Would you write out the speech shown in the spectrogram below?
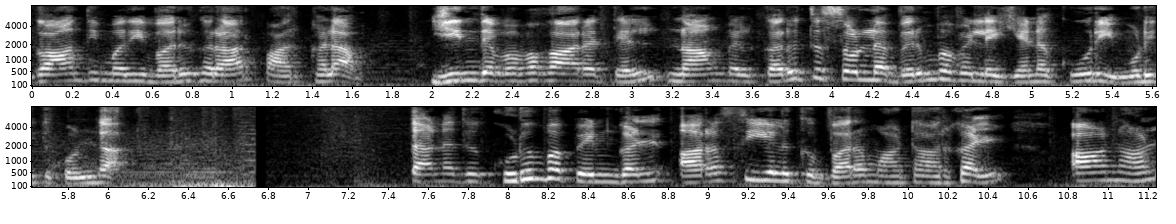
காந்திமதி வருகிறார் பார்க்கலாம். இந்த விவகாரத்தில் நாங்கள் கருத்து சொல்ல விரும்பவில்லை என கூறி முடித்துக் கொண்டார். தனது குடும்ப பெண்கள் அரசியலுக்கு வரமாட்டார்கள். ஆனால்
